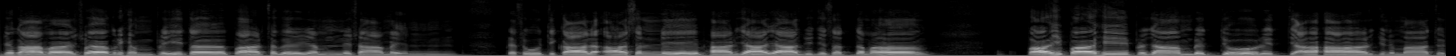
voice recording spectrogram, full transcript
जगाम स्वगृह प्रीत पार्थवीर्यं निशामयन्। प्रसूतिकाल आसन्ने भार्याया द्विजसत्तमः पाहि पाहि प्रजा मृत्योरित्याहार्जुन मातुर।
